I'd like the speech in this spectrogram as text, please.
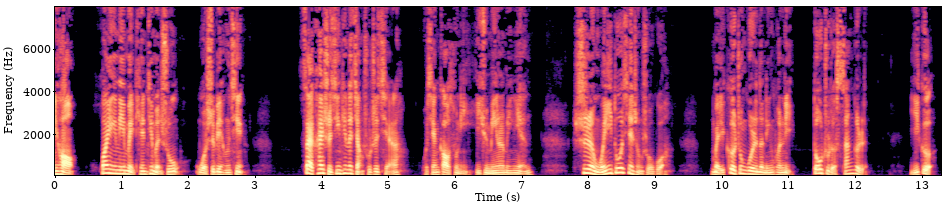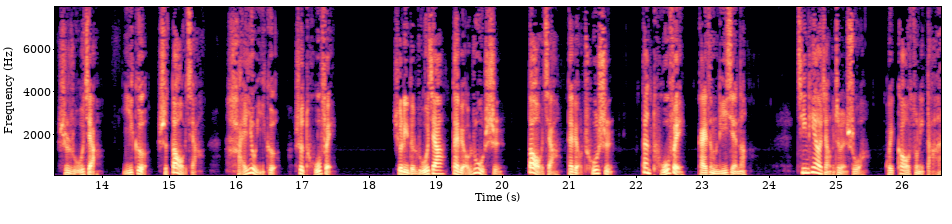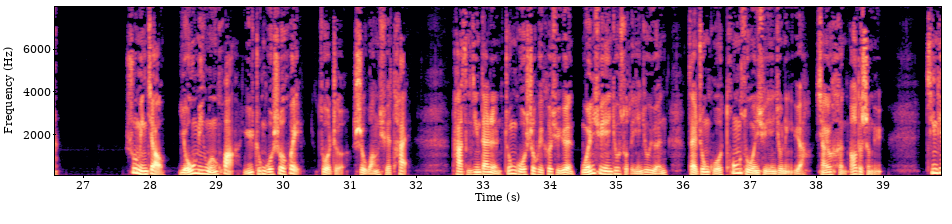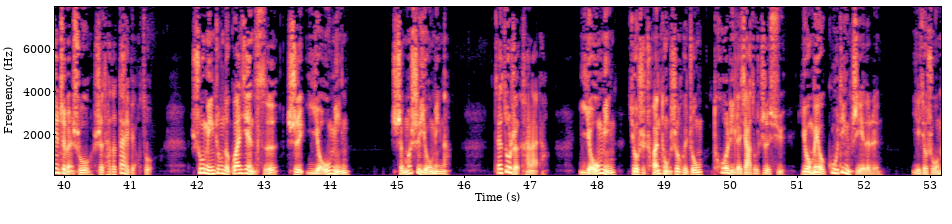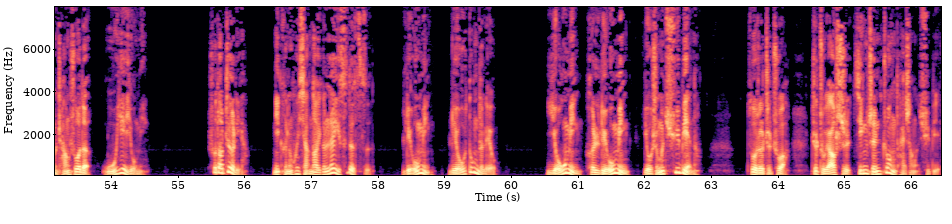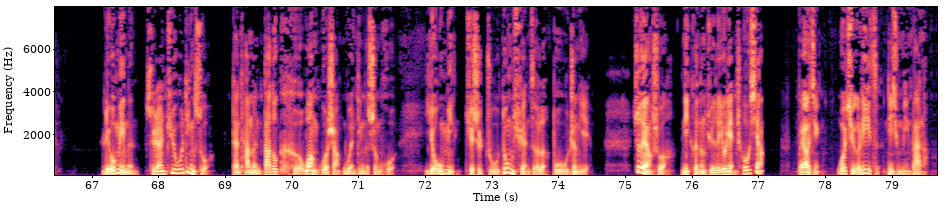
你好，欢迎你每天听本书，我是卞恒庆。在开始今天的讲述之前啊，我先告诉你一句名人名言：诗人闻一多先生说过，每个中国人的灵魂里都住着三个人，一个是儒家，一个是道家，还有一个是土匪。这里的儒家代表入世，道家代表出世，但土匪该怎么理解呢？今天要讲的这本书啊，会告诉你答案。书名叫。游民文化与中国社会，作者是王学泰，他曾经担任中国社会科学院文学研究所的研究员，在中国通俗文学研究领域啊享有很高的声誉。今天这本书是他的代表作，书名中的关键词是“游民”。什么是游民呢？在作者看来啊，游民就是传统社会中脱离了家族秩序又没有固定职业的人，也就是我们常说的无业游民。说到这里啊，你可能会想到一个类似的词。流民，流动的流，游民和流民有什么区别呢？作者指出啊，这主要是精神状态上的区别。流民们虽然居无定所，但他们大多渴望过上稳定的生活；游民却是主动选择了不务正业。这样说啊，你可能觉得有点抽象，不要紧，我举个例子你就明白了。《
